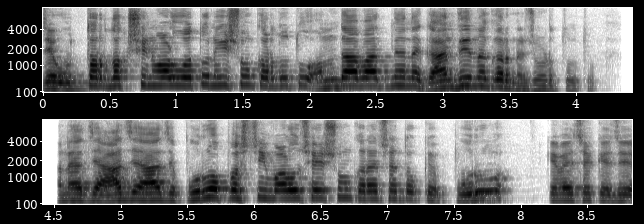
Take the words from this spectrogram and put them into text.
જે ઉત્તર દક્ષિણ વાળું હતું ને એ શું કરતું હતું? અમદાવાદને અને ગાંધીનગરને જોડતું હતું. અને જે આજે આ જે પૂર્વ પશ્ચિમ વાળું છે એ શું કરે છે? તો કે પૂર્વ કહેવાય છે કે જે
